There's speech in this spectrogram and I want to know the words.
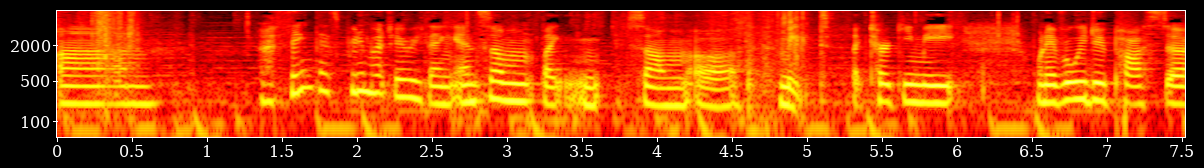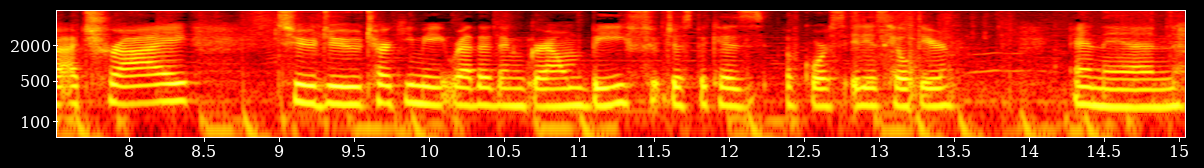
Um, I think that's pretty much everything. And some like some uh, meat, like turkey meat. Whenever we do pasta, I try to do turkey meat rather than ground beef just because of course it is healthier. And then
